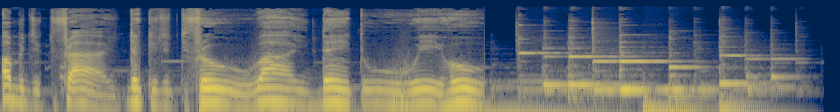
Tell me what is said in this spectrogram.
Object fry, take it through, why dentro o erro?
